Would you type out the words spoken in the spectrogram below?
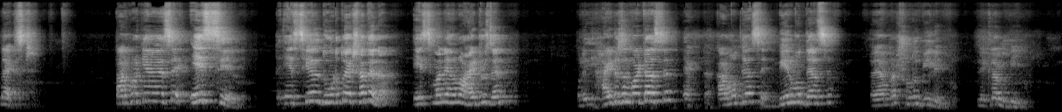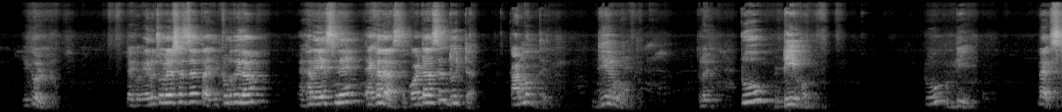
নেক্সট তারপর কি হয়েছে? এইচসিএল তো এইচসিএল দুটো তো একসাথে না। এইচ মানে হলো হাইড্রোজেন তাহলে হাইড্রোজেন কয়টা আছে? একটা। কার মধ্যে আছে? বি এর মধ্যে আছে। তাই আমরা শুধু বি লিখব। লিখলাম বি ইকুয়াল টু দেখো, এরও চলে এসেছে, তাই ইকুয়াল দিলাম। এখানে এস নেই, এখানে আছে। কয়টা আছে? দুইটা। কার মধ্যে? ডি এর মধ্যে। তাহলে টু ডি হবে। টু ডি নেক্সট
